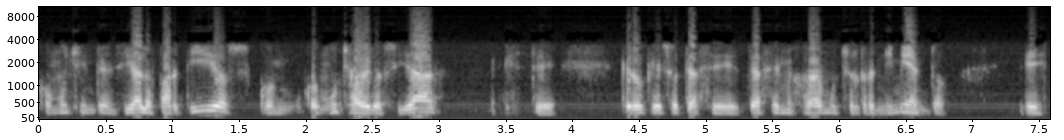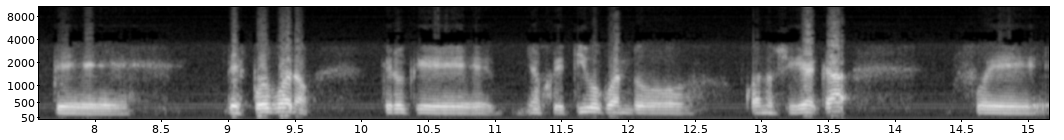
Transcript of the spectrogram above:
con mucha intensidad los partidos, con, con mucha velocidad. Este, creo que eso te hace te hace mejorar mucho el rendimiento este después bueno creo que mi objetivo cuando cuando llegué acá fue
